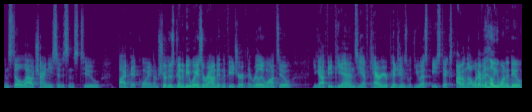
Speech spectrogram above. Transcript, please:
and still allow Chinese citizens to buy Bitcoin. I'm sure there's going to be ways around it in the future if they really want to. You got VPNs, you have carrier pigeons with USB sticks. I don't know. Whatever the hell you want to do,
